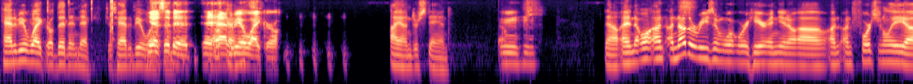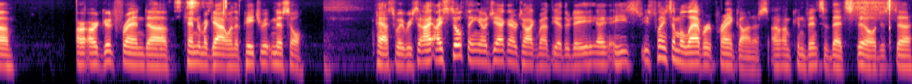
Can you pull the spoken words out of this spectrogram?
Had to be a white girl, didn't it, Nick? Just had to be a white. Girl. Yes, girl. it did. It had to be a white girl. I understand. hmm Now, and uh, an- another reason what we're here, and you know, uh, un- unfortunately, uh, our, our good friend uh, Kender MacGowan, the Patriot missile, passed away recently. I, I still think, you know, Jack and I were talking about the other day. He's he's playing some elaborate prank on us. I'm, I'm convinced of that still. Just uh,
